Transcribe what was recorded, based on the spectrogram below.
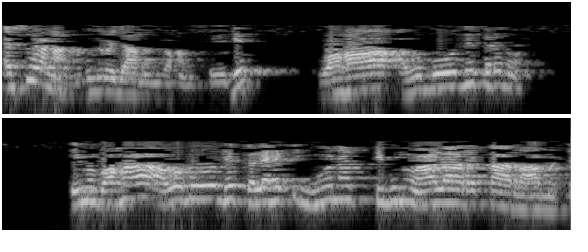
ඇසුවනම් බුදුරජාණන් වහන්සේගේ වහා අවබෝධ කරනවා. එimhe වහා අවබෝධ කළ හැකි නුවණක් තිබුණු ආලාරකාරාමට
